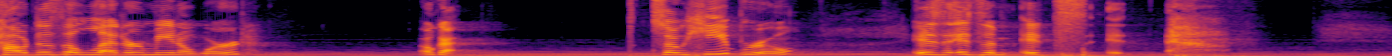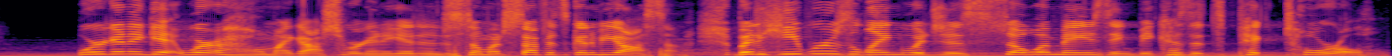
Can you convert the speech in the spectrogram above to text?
How does a letter mean a word? Okay. So Hebrew is it's a it's it, we're gonna get we're oh my gosh we're gonna get into so much stuff it's gonna be awesome but hebrew's language is so amazing because it's pictorial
